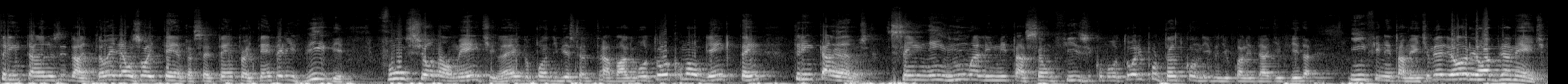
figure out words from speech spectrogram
30 anos de idade. Então ele aos 80, 70, 80 ele vive funcionalmente, né, e do ponto de vista do trabalho motor, como alguém que tem 30 anos, sem nenhuma limitação físico-motor e, portanto, com um nível de qualidade de vida infinitamente melhor. E, obviamente,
